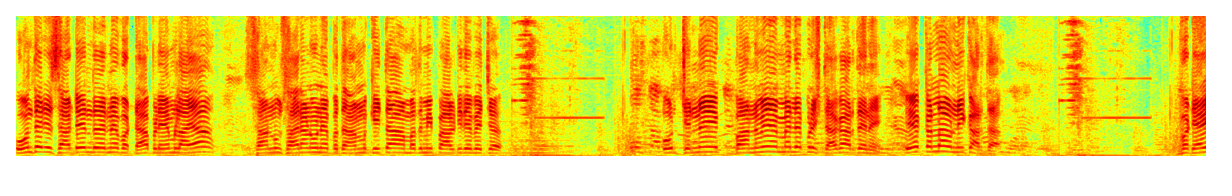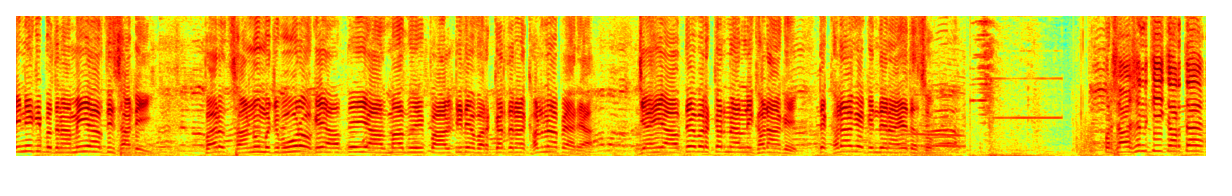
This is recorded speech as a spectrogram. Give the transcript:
ਉਹਦੇ 'ਚ ਸਾਡੇ ਨੇ ਵੱਡਾ ਬਲੇਮ ਲਾਇਆ। ਸਾਨੂੰ ਸਾਰਿਆਂ ਨੂੰ ਨੇ ਬਦਨਾਮ ਕੀਤਾ ਆਮ ਆਦਮੀ ਪਾਰਟੀ ਦੇ ਵਿੱਚ। ਉਹ ਜਿੰਨੇ 92 ਐਮਐਲਏ ਭ੍ਰਿਸ਼ਟਾ ਕਰਦੇ ਨੇ, ਇਹ ਇਕੱਲਾ ਉਹ ਨਹੀਂ ਕਰਦਾ। ਵਡਿਆਈ ਨਹੀਂ ਕਿ ਬਦਨਾਮੀ ਆਪਦੀ ਸਾਡੀ, ਪਰ ਸਾਨੂੰ ਮਜਬੂਰ ਹੋ ਕੇ ਆਪਦੇ ਹੀ ਆਮ ਆਦਮੀ ਪਾਰਟੀ ਦੇ ਵਰਕਰ ਦੇ ਨਾਲ ਖੜਨਾ ਪੈ ਰਿਹਾ। ਜੇ ਅਸੀਂ ਆਪਦੇ ਵਰਕਰ ਨਾਲ ਨਹੀਂ ਖੜਾਂਗੇ, ਤੇ ਖੜਾਂਗੇ ਕਿੰਦੇ ਨਾਲ, ਇਹ ਦੱਸੋ। ਪ੍ਰਸ਼ਾਸਨ ਕੀ ਕਰਦਾ ਹੈ?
